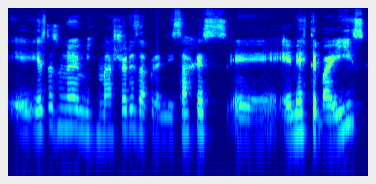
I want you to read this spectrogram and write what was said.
eh, ese es uno de mis mayores aprendizajes eh, en este país.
